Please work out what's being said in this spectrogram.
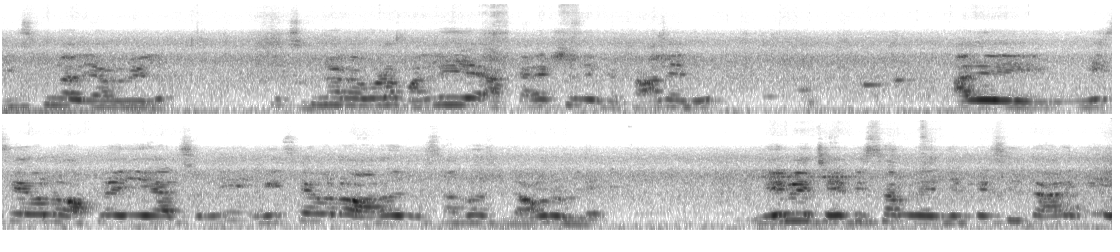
తీసుకున్నారు యాభై వేలు. తీసుకున్నాక కూడా మళ్ళీ ఆ కరెక్షన్ ఇంకా కాలేదు. అది మీ సేవలో అప్లై చేయాల్సింది మీ సేవలో ఆ రోజు సర్వర్ డౌన్ ఉండే. మేమే చేపిస్తామని అని చెప్పేసి దానికి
